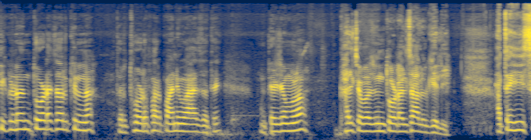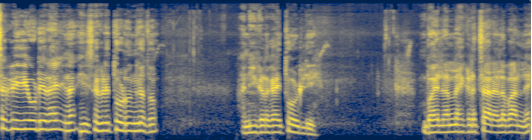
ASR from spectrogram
तिकडं तोडायला चालू केलं ना तर थोडंफार पाणी वाया जाते मग त्याच्यामुळं खालच्या बाजून तोडायला चालू केली. आता ही सगळी एवढी राहिली ना ही सगळी तोडून घेतो. आणि इकडं काही तोडली. बैलांना इकडं चरायला बांधले.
